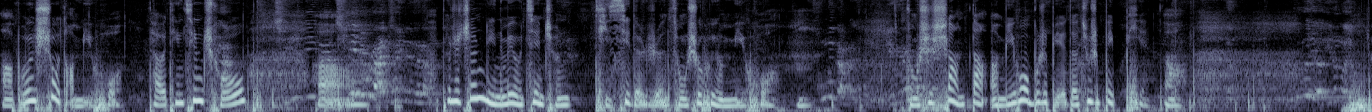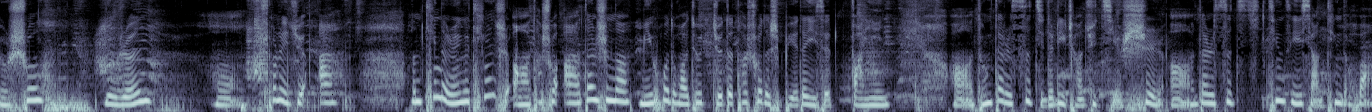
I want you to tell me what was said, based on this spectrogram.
啊，不会受到迷惑，他要听清楚，啊，但是真理没有建成体系的人总是会有迷惑，嗯，总是上当啊，迷惑不是别的，就是被骗啊。比如说，有人。嗯，说了一句啊，嗯，听的人一个听是啊，他说啊，但是呢，迷惑的话就觉得他说的是别的一些发音，啊，总带着自己的立场去解释啊，但是自己听自己想听的话，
